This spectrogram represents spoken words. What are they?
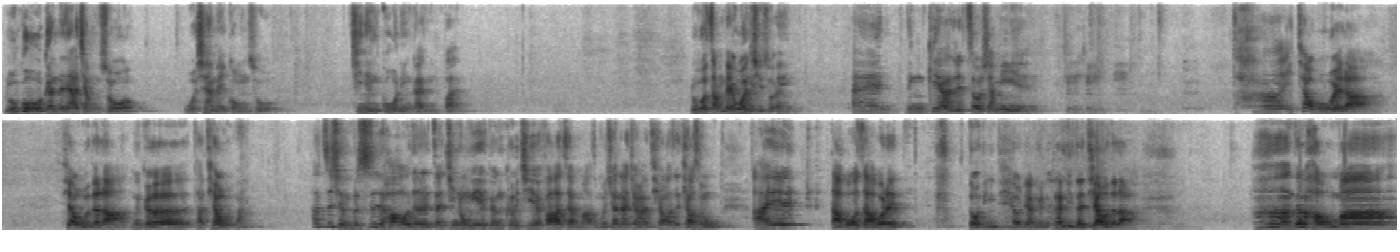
如果我跟人家讲说我现在没工作，今年过年该怎么办？如果长辈问起说，哎。哎，恁囝在做啥物？他一跳舞的啦，跳舞的啦。那个他跳舞啊，他之前不是好好的在金融业跟科技业发展吗？怎么现在这样跳？他在跳什么舞？哎，打波杂波的豆丁跳，两个男女在跳的啦。啊，这样好吗？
